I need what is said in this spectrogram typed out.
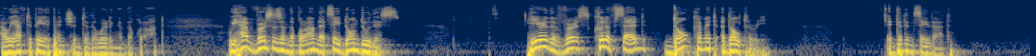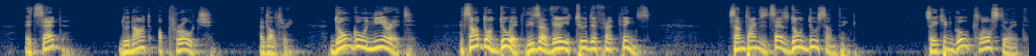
how we have to pay attention to the wording of the Quran. We have verses in the Quran that say, don't do this. Here, the verse could have said, don't commit adultery. It didn't say that. It said, do not approach adultery. Don't go near it. It's not don't do it. These are very two different things. Sometimes it says don't do something. So you can go close to it,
